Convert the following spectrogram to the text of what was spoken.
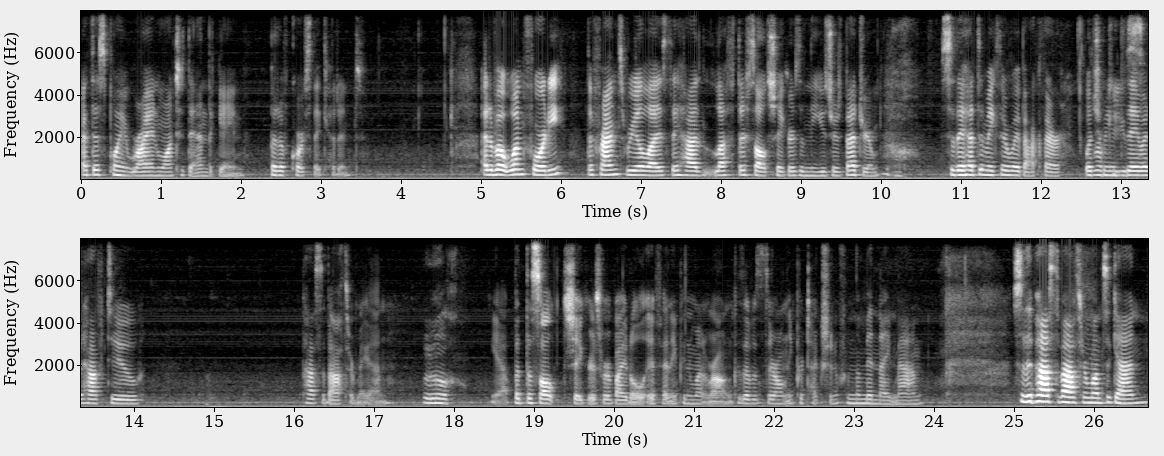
At this point, Ryan wanted to end the game, but of course they couldn't. At about 1:40, the friends realized they had left their salt shakers in the user's bedroom. So they had to make their way back there, which means they would have to pass the bathroom again. Ugh. Yeah, but the salt shakers were vital if anything went wrong because it was their only protection from the Midnight Man. So they passed the bathroom once again,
